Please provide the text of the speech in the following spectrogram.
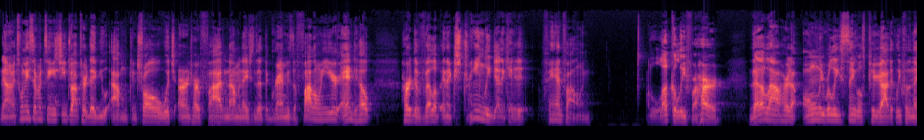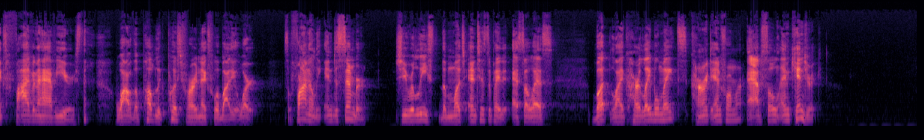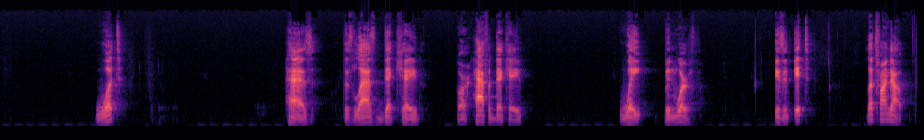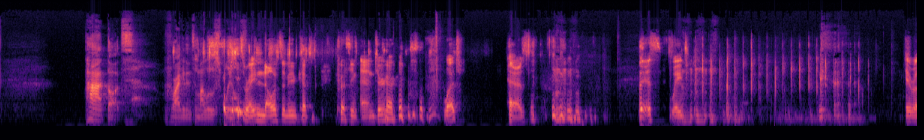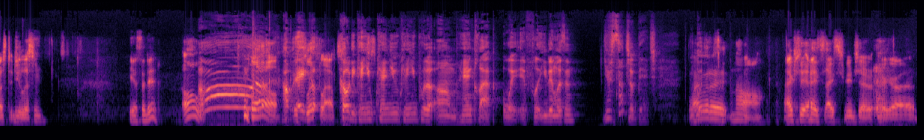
Now, in 2017, she dropped her debut album Control, which earned her five nominations at the Grammys the following year and helped her develop an extremely dedicated fan following. Luckily for her, that allowed her to only release singles periodically for the next five and a half years, while the public pushed for her next full body of work. So finally, in December, she released the much anticipated SOS. But like her label mates, current and former, Ab-Soul and Kendrick, what has this last decade or half a decade wait been worth? Is it it? Let's find out. Pod thoughts before I get into my little spiel. He's writing notes and he kept pressing enter. what has this? Wait. hey, Russ, did you listen? Yes, I did. Oh, Oh, well, Oh, it hey, Co- flip. Cody, can you can you can you put a um hand clap? Wait, if flip, you didn't listen, you're such a bitch. Why would I? No. Actually, I, I screenshot our, uh,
